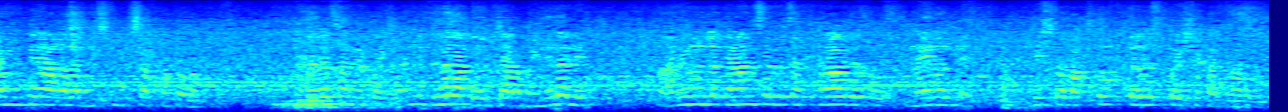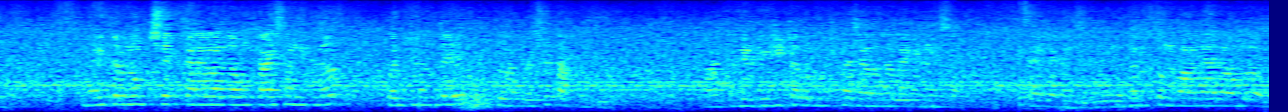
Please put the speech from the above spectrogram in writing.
काय म्हणते आम्हाला बिस्किटचा फोटो लागतो तरच आम्ही पैसे आणि घर दोन चार महिने झाले. आम्ही म्हणलं ग्रामसेवेचा ठराव देतो नाही म्हणले. विश्व लागतो तरच पैसे टाकणार होते नाहीतर मग शेतकऱ्याला जाऊन काय सांगितलं? पण ते तुला पैसे टाकून दे. आता हे डिजिटल भ्रष्टाचार झाला की नाही. सर घरकुल बांधायला लावलं.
